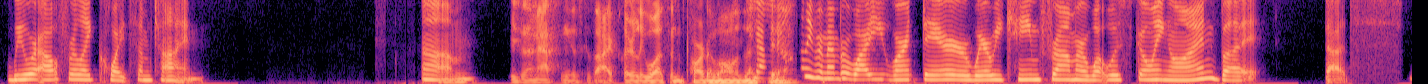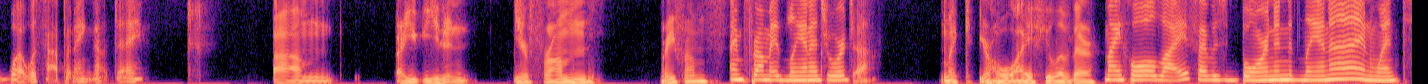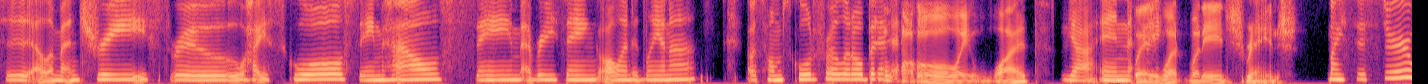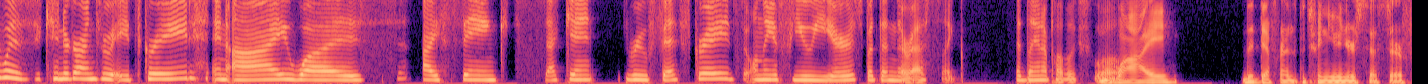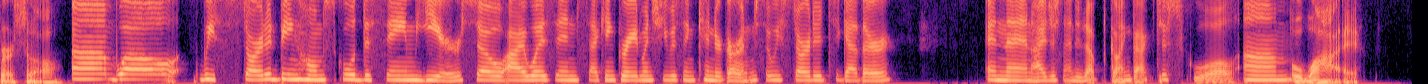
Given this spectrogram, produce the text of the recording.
we were out for like quite some time um The reason I'm asking is because I clearly wasn't a part of all of this. yeah. I don't really remember why you weren't there or where we came from or what was going on, but that's what was happening that day. Um, are you? You didn't. You're from. Where are you from? I'm from Atlanta, Georgia. Like your whole life, you live there. My whole life, I was born in Atlanta and went to elementary through high school, same house, same everything, all in Atlanta. I was homeschooled for a little bit. Oh wait, what? Yeah. And Wait, what? What age range? My sister was kindergarten through eighth grade, and I was, I think, second through fifth grade. So only a few years, but then the rest, like Atlanta Public School. Why the difference between you and your sister? First of all, Um, well, we started being homeschooled the same year. So I was in second grade when she was in kindergarten. So we started together. And then I just ended up going back to school. Um, but why?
